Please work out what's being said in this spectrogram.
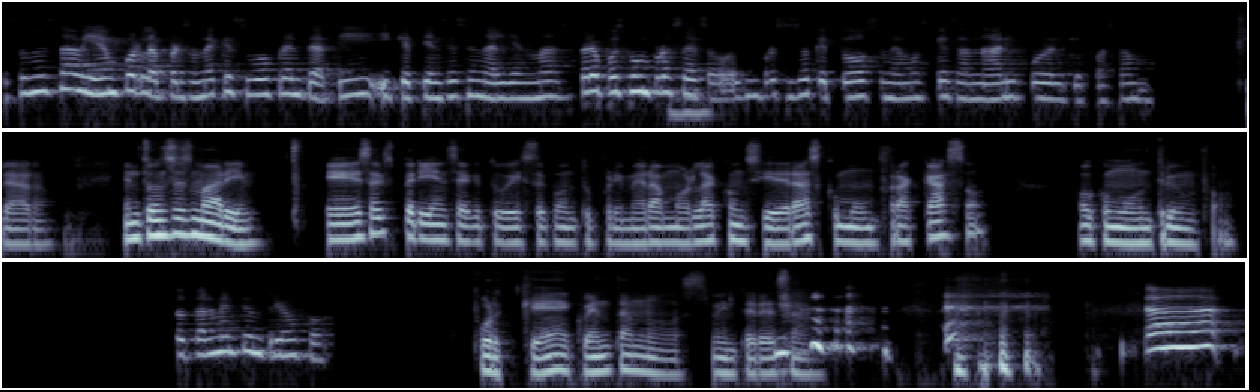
esto no está bien por la persona que estuvo frente a ti y que pienses en alguien más. Pero pues fue un proceso, es un proceso que todos tenemos que sanar y por el que pasamos. Claro. Entonces, Mari, esa experiencia que tuviste con tu primer amor, ¿la consideras como un fracaso o como un triunfo? Totalmente un triunfo. ¿Por qué? Cuéntanos, me interesa. Ah,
